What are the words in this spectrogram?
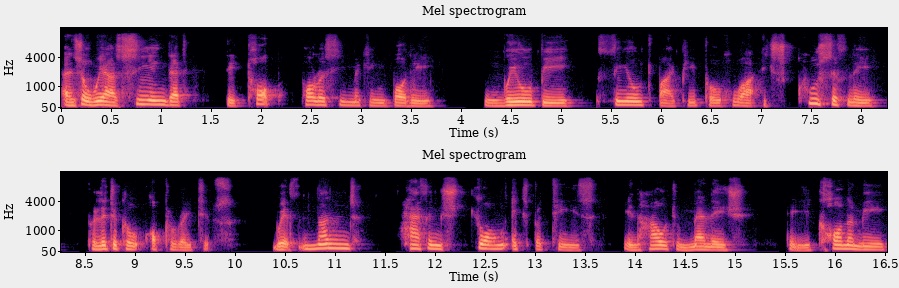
And so we are seeing that the top policy-making body will be filled by people who are exclusively political operatives, with none having strong expertise in how to manage the economy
